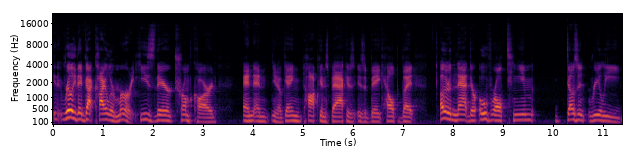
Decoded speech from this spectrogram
really they've got Kyler Murray. He's their trump card. And and you know, getting Hopkins back is, is a big help. But other than that, their overall team doesn't really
